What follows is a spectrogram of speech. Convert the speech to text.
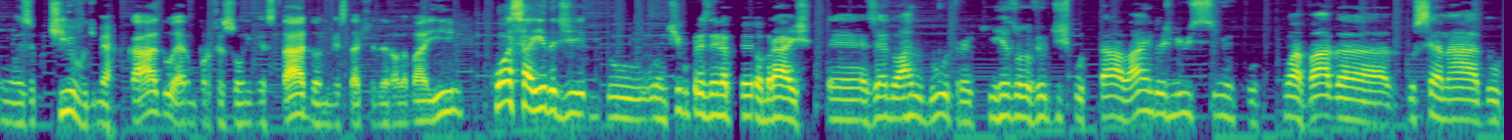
um executivo de mercado, era um professor universitário da Universidade Federal da Bahia com a saída de, do antigo presidente da Petrobras, é, Zé Eduardo Dutra, que resolveu disputar lá em 2005 uma vaga do Senado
